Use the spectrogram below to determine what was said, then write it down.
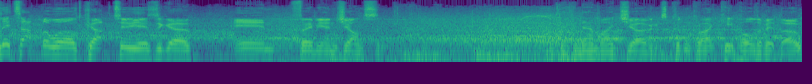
lit up the World Cup two years ago in Fabian Johnson. Taken down by Jones, couldn't quite keep hold of it though.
